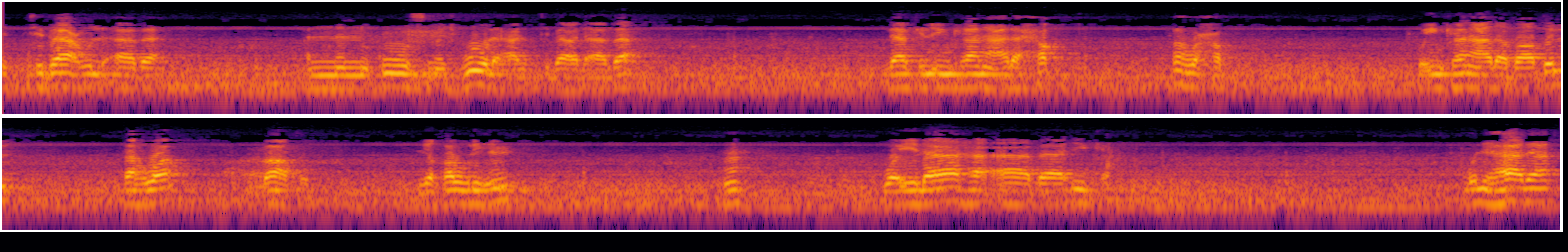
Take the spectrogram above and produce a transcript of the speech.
اتباع الآباء أن النفوس مجبولة على اتباع الآباء. لكن إن كان على حق فهو حق. وإن كان على باطل فهو باطل. لقولهم وإله آبائك. ولهذا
